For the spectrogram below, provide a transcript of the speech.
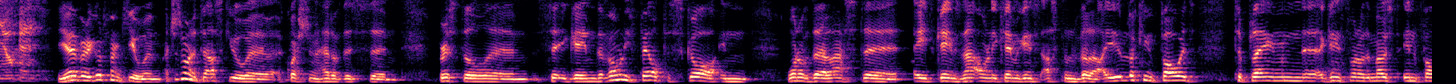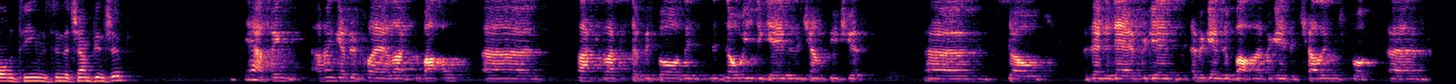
you okay? Yeah, very good, thank you. Um, I just wanted to ask you a, a question ahead of this um, Bristol um, City game. They've only failed to score in one of their last uh, eight games. That only came against Aston Villa. Are you looking forward to playing uh, against one of the most informed teams in the Championship? Yeah, I think I think every player likes a battle. Um, like like I said before, there's there's no easy game in the Championship. Um, so at the end of the day, every game's every game's a battle, every game's a challenge. But um,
